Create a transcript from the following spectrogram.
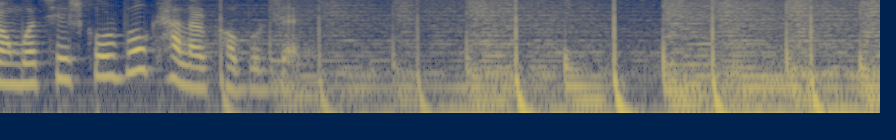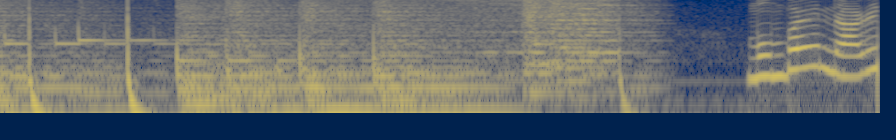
সংবাদ শেষ করব, খেলার খবর জানি। মুম্বাইয়ের নারী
